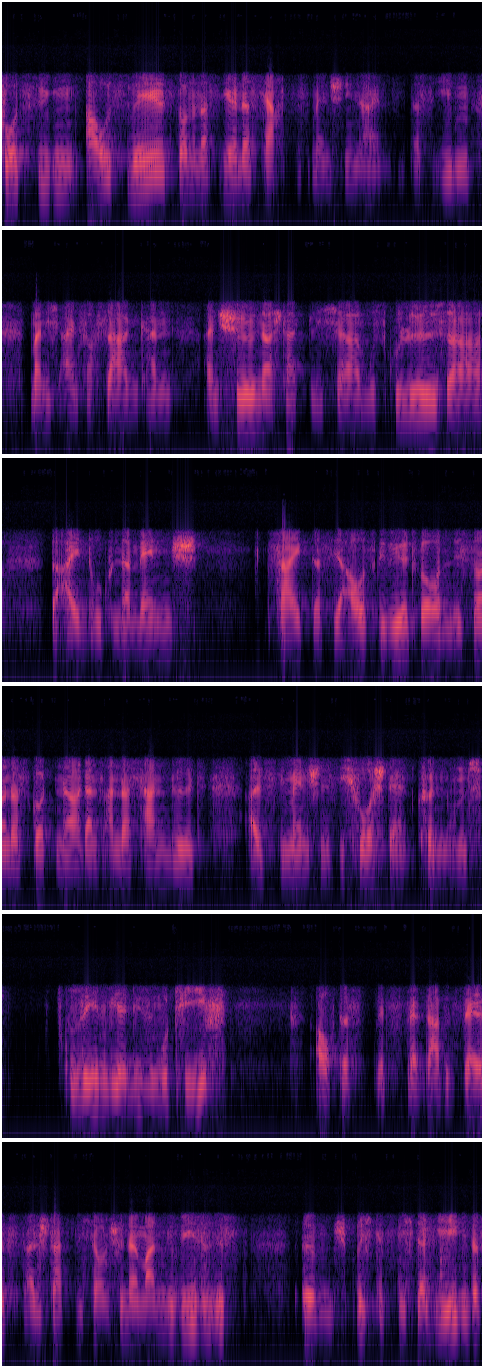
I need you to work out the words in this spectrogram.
Vorzügen auswählt, sondern dass er in das Herz des Menschen hineinsieht. Dass eben man nicht einfach sagen kann, ein schöner, stattlicher, muskulöser, beeindruckender Mensch zeigt, dass er ausgewählt worden ist, sondern dass Gott ganz anders handelt, als die Menschen es sich vorstellen können. Und so sehen wir in diesem Motiv auch, dass jetzt David selbst ein stattlicher und schöner Mann gewesen ist, ähm, spricht jetzt nicht dagegen, dass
